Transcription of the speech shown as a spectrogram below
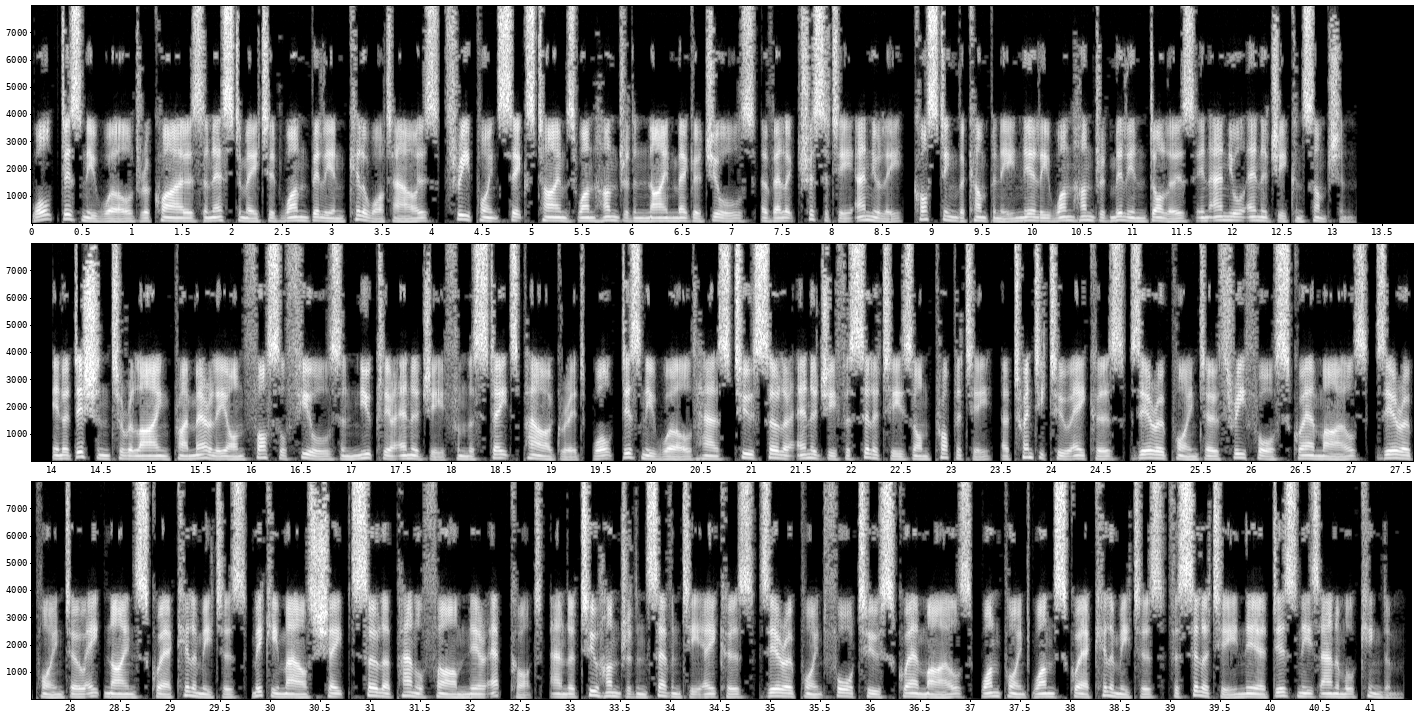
Walt Disney World requires an estimated 1 billion kilowatt-hours, 3.6 times 109 megajoules of electricity annually, costing the company nearly $100 million in annual energy consumption. In addition to relying primarily on fossil fuels and nuclear energy from the state's power grid, Walt Disney World has two solar energy facilities on property, a 22 acres (0.034 square miles, 0.089 square kilometers) Mickey Mouse-shaped solar panel farm near Epcot and a 270 acres (0.42 square miles, 1.1 square kilometers) facility near Disney's Animal Kingdom.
